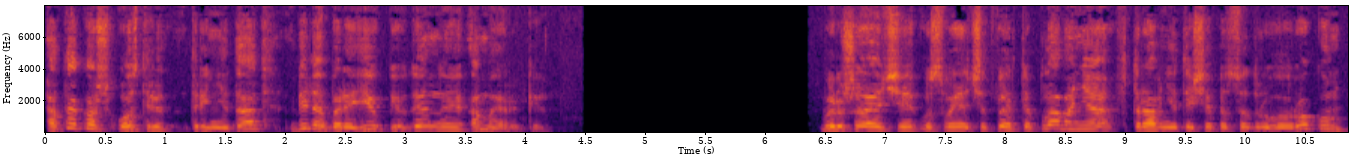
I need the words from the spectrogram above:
а також острів Тринідад біля берегів Південної Америки. Вирушаючи у своє четверте плавання в травні 1502 року,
